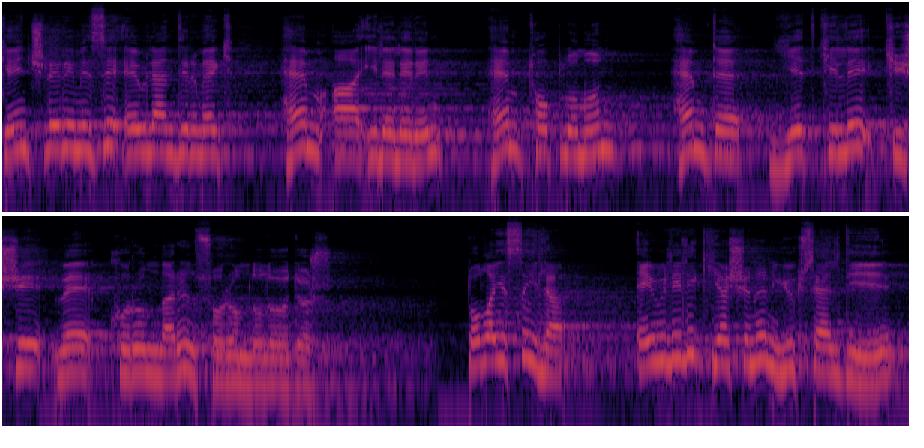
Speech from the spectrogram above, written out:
gençlerimizi evlendirmek hem ailelerin hem toplumun hem de yetkili kişi ve kurumların sorumluluğudur. Dolayısıyla evlilik yaşının yükseldiği,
